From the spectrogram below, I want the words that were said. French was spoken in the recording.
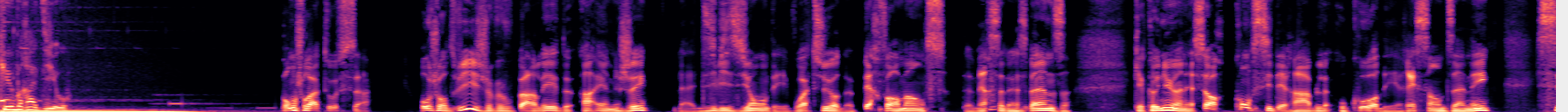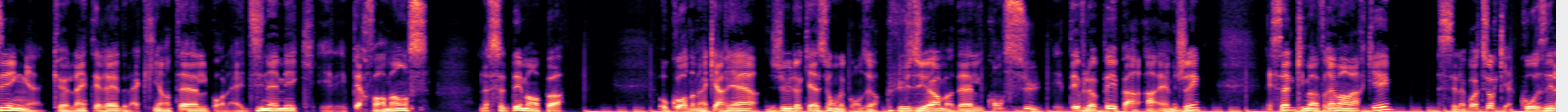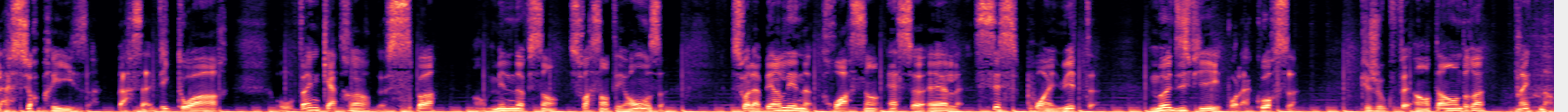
Cube Radio. Bonjour à tous. Aujourd'hui, je veux vous parler de AMG, la division des voitures de performance de Mercedes-Benz, qui a connu un essor considérable au cours des récentes années, signe que l'intérêt de la clientèle pour la dynamique et les performances ne se dément pas. Au cours de ma carrière, j'ai eu l'occasion de conduire plusieurs modèles conçus et développés par AMG, et celle qui m'a vraiment marqué, c'est la voiture qui a causé la surprise par sa victoire aux 24 heures de Spa en 1971, soit la berline 300 SEL 6.8 modifiée pour la course que je vous fais entendre maintenant.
